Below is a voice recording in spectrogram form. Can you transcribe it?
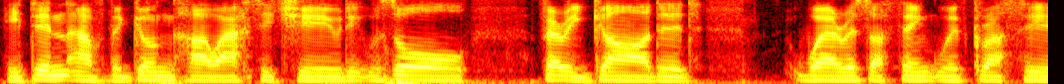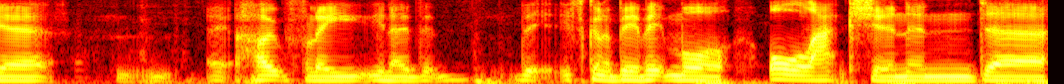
He didn't have the gung ho attitude. It was all very guarded. Whereas I think with Gracia, hopefully, you know, the, the, it's going to be a bit more all action and. Uh,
